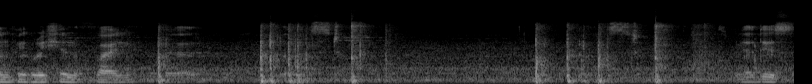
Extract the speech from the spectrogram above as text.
configuration file uh, next. Yeah this.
